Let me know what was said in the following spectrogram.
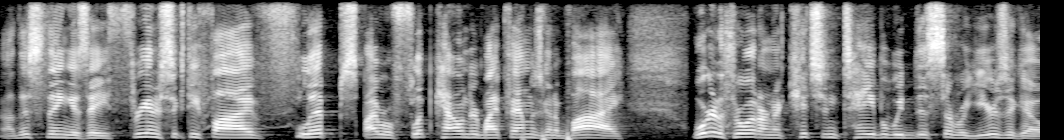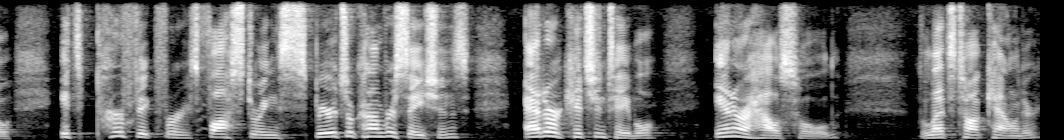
Uh, this thing is a 365 flip, spiral flip calendar my family's going to buy. We're going to throw it on our kitchen table. We did this several years ago. It's perfect for fostering spiritual conversations at our kitchen table, in our household. The Let's Talk calendar.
